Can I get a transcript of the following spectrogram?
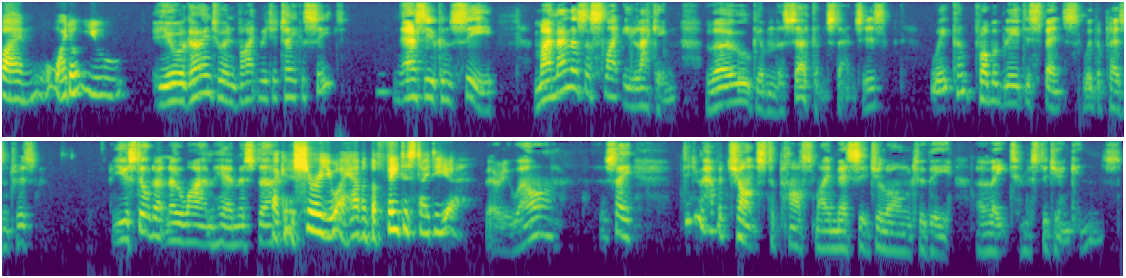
fine. Why don't you. You were going to invite me to take a seat? As you can see, my manners are slightly lacking, though, given the circumstances, we can probably dispense with the pleasantries. You still don't know why I'm here, Mr. I can assure you I haven't the faintest idea. Very well. Say, did you have a chance to pass my message along to the late Mr. Jenkins?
